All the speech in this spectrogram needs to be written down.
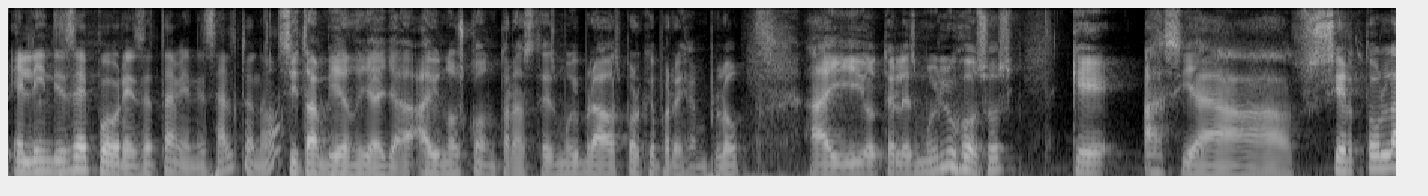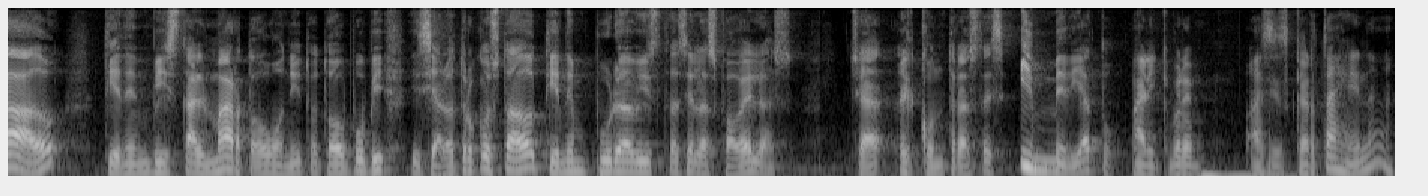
El índice de pobreza también es alto, ¿no? Sí, también, y allá hay unos contrastes muy bravos porque, por ejemplo, hay hoteles muy lujosos que hacia cierto lado tienen vista al mar, todo bonito, todo pupi, y si al otro costado tienen pura vista hacia las favelas. O sea, el contraste es inmediato. Marica, pero así es Cartagena.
